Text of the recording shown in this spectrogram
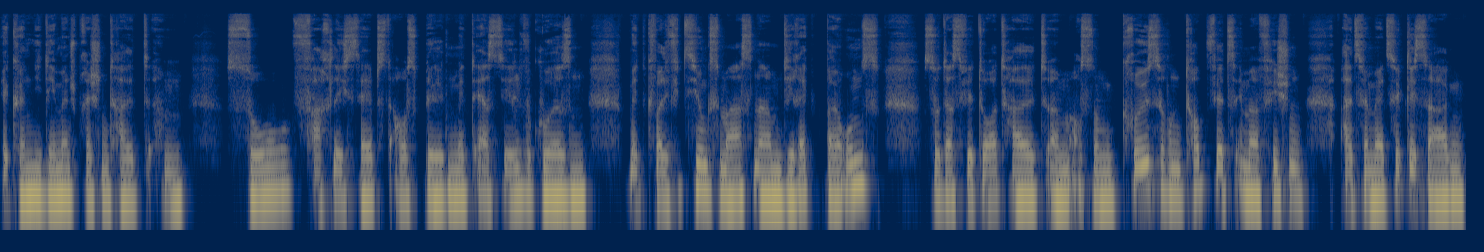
Wir können die dementsprechend halt ähm, so fachlich selbst ausbilden mit Erste-Hilfe-Kursen, mit Qualifizierungsmaßnahmen direkt bei uns, so dass wir dort halt ähm, aus einem größeren Topf jetzt immer fischen, als wenn wir jetzt wirklich sagen,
